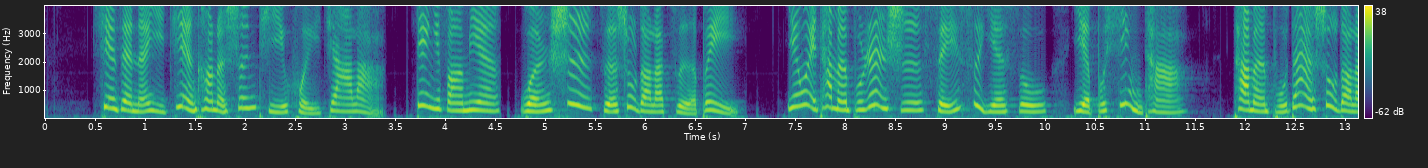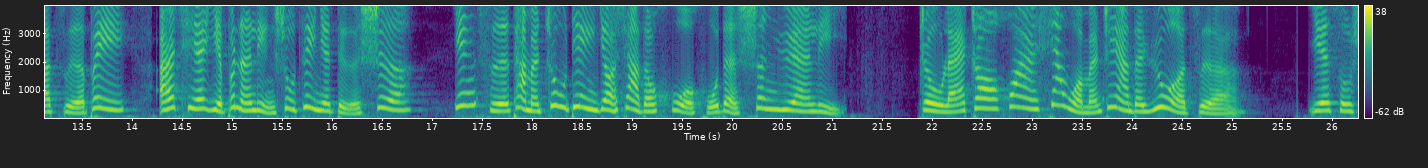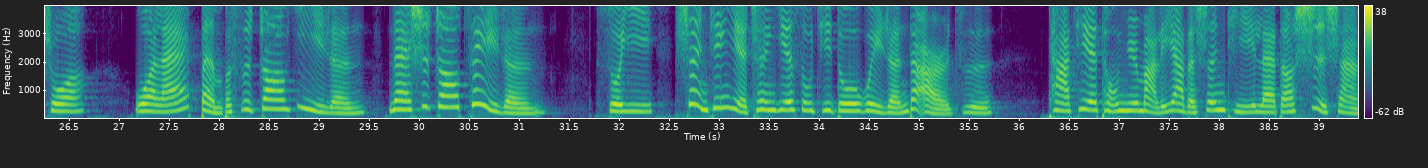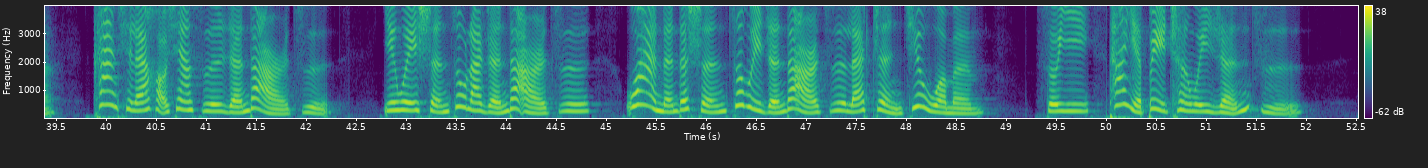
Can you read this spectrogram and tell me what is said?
现在能以健康的身体回家了。另一方面，文士则受到了责备，因为他们不认识谁是耶稣，也不信他。他们不但受到了责备，而且也不能领受罪孽得赦，因此他们注定要下到火湖的深渊里。主来召唤像我们这样的弱者。耶稣说：“我来本不是招义人，乃是招罪人。”所以，圣经也称耶稣基督为人的儿子。他借童女玛利亚的身体来到世上。看起来好像是人的儿子，因为神做了人的儿子，万能的神作为人的儿子来拯救我们，所以他也被称为人子。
